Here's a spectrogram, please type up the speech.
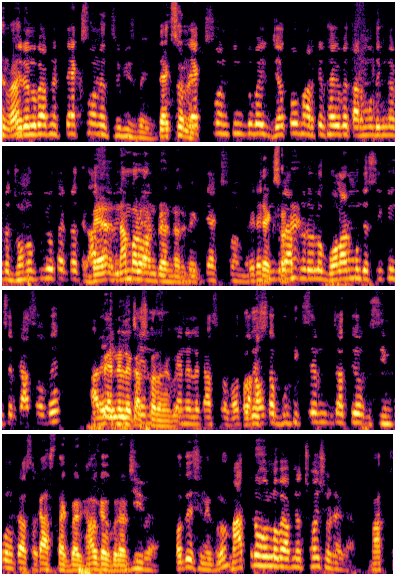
ভাই? এটা হলো আপনার ট্যাক্স ওয়ানের থ্রি পিস ভাই। ট্যাক্সনের ট্যাক্স ওয়ান কিন্তু ভাই যত মার্কেট থাকবে তার মধ্যে কিন্তু একটা জনপ্রিয়তা একটা number one brand আর কি। ট্যাক্স ওয়ান এটা কিন্তু আপনার হলো গলার মধ্যে সিকোয়েন্সের কাজ হবে আর এ কাজ করা থাকবে। প্যানেলে কাজ করবে কত- হালকা বুটিক্সের জাতীয় সিম্পল কাজ কাজ থাকবে আর হালকা করে জি ভাই। কত ছেন এগুলো মাত্র হলো ভাই আপনার 600 টাকা। মাত্র?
